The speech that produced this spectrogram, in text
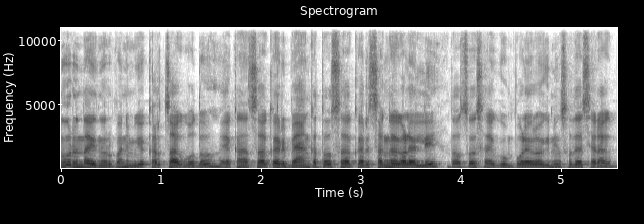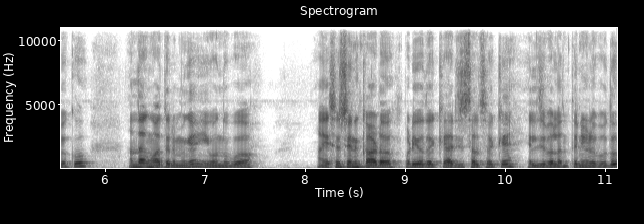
ನೂರಿಂದ ಐನೂರು ರೂಪಾಯಿ ನಿಮಗೆ ಖರ್ಚಾಗ್ಬೋದು. ಯಾಕಂದರೆ ಸಹಕಾರಿ ಬ್ಯಾಂಕ್ ಅಥವಾ ಸಹಕಾರಿ ಸಂಘಗಳಲ್ಲಿ ಅಥವಾ ಸ್ವಸಹಾಯ ಗುಂಪುಗಳಲ್ಲಿ ಹೋಗಿ ನೀವು ಸದಸ್ಯರಾಗಬೇಕು. ಅಂದಾಗ ಮಾತ್ರ ನಿಮಗೆ ಈ ಒಂದು ಬ- ಎಸ್ ಎನ್ ಕಾರ್ಡ್ ಪಡೆಯೋದಕ್ಕೆ ಅರ್ಜಿ ಸಲ್ಲಿಸೋಕ್ಕೆ ಎಲಿಜಿಬಲ್ ಅಂತಲೇ ಹೇಳ್ಬೋದು.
